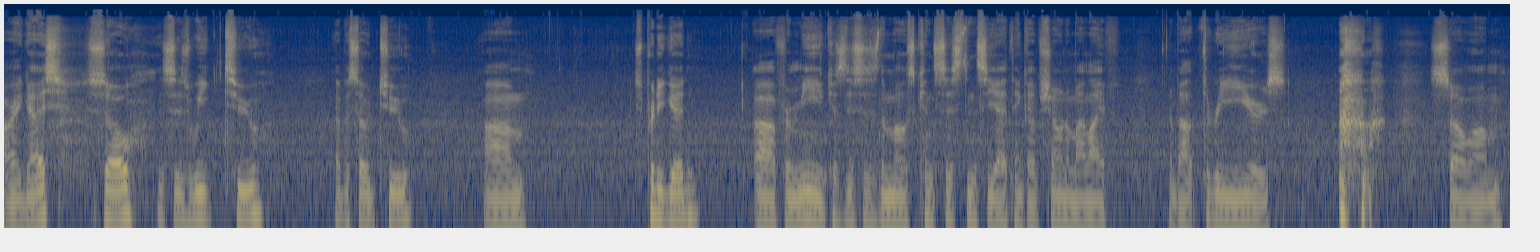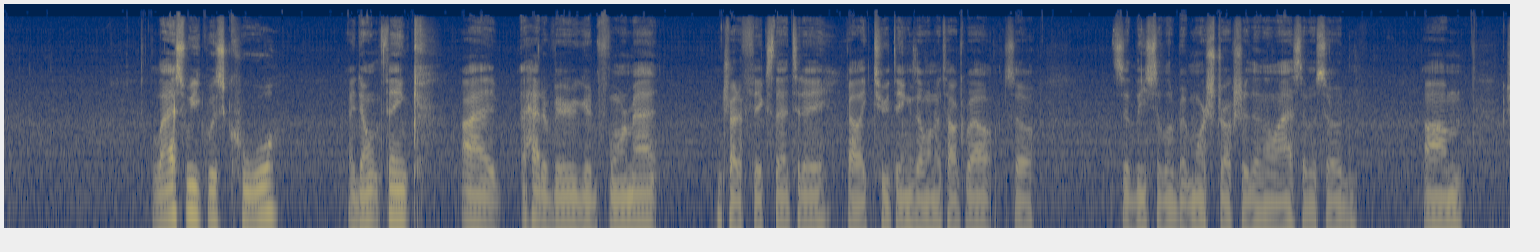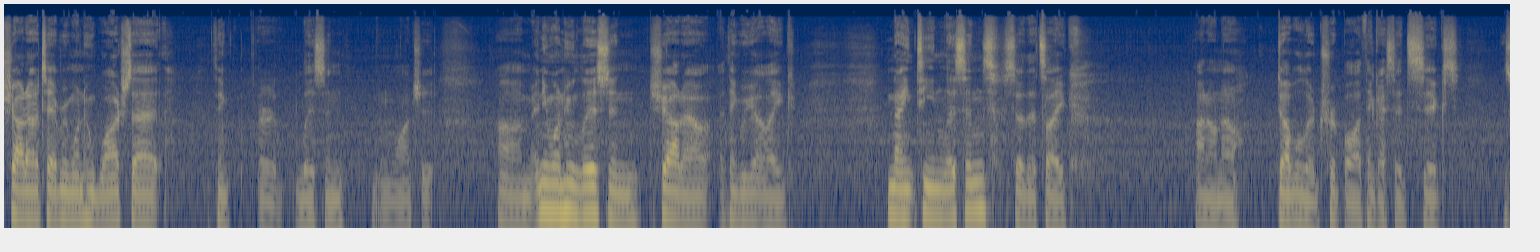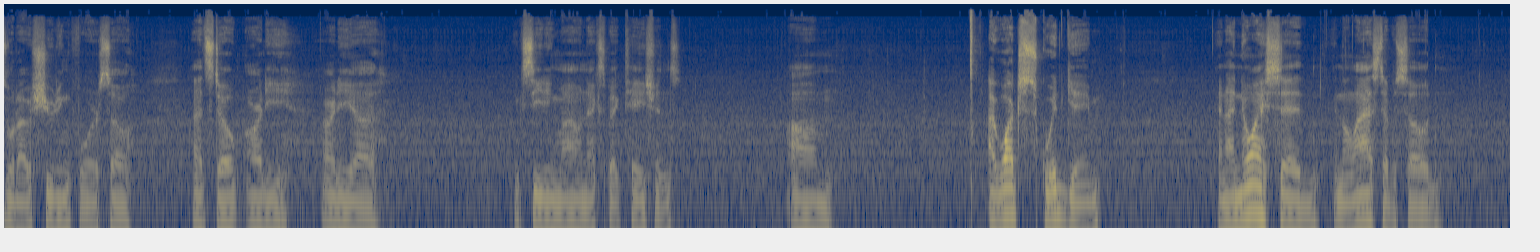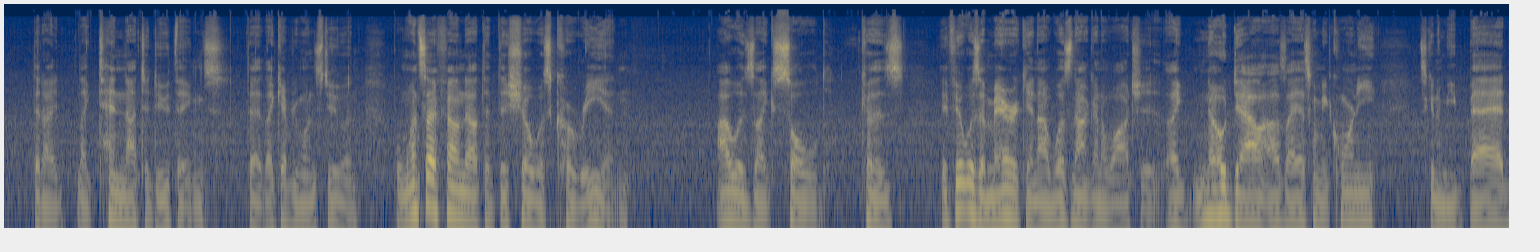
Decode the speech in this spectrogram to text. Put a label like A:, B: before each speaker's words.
A: All right, guys. So this is week two, episode two. Um, it's pretty good uh, for me because this is the most consistency I think I've shown in my life in about three years. so um, last week was cool. I don't think I had a very good format. I'm try to fix that today. Got like two things I want to talk about, so it's at least a little bit more structure than the last episode. Um, shout out to everyone who watched that, I think, or listened and watch it. Um, anyone who listened, shout out. I think we got like 19 listens, so that's like, I don't know, double or triple. I think I said six is what I was shooting for, so that's dope. Already, already, uh, exceeding my own expectations. Um, I watched Squid Game, and I know I said in the last episode that I like tend not to do things that like everyone's doing. But once I found out that this show was Korean, I was like sold cuz if it was American, I was not to watch it. Like no doubt I was like it's to be corny, it's to be bad,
